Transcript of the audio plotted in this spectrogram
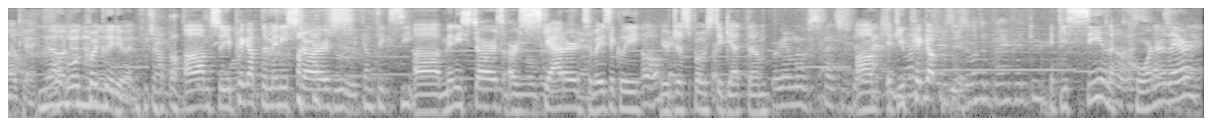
okay. No, we'll, no, we'll quickly no, no, do it. Um, so you pick up the mini stars. Come take a seat. Uh, mini stars are scattered, so basically Oh, okay. you're just supposed to get them. We're gonna move Spencer's bag. Um, if you pick up, There's another bag right there. if you see in the no, corner there.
